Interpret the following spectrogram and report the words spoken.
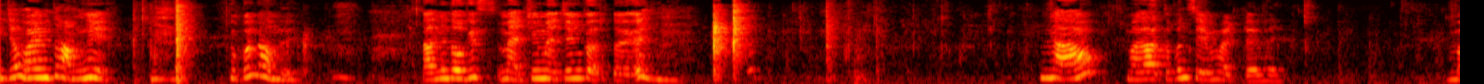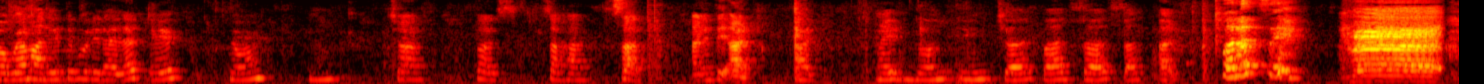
तिच्यामुळे मी थांबणे तू पण थांबली. आम्ही दोघी मॅचिंग मॅचिंग करतोय. नाव? मला आता पण सेम वाटतंय भाई बघूया माझ्या इथे पुरी राहिल्यात. एक दोन चार पाच सहा सात आणि ते आठ. आठ. एक दोन तीन चार पाच सहा सात आठ. परत सेम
